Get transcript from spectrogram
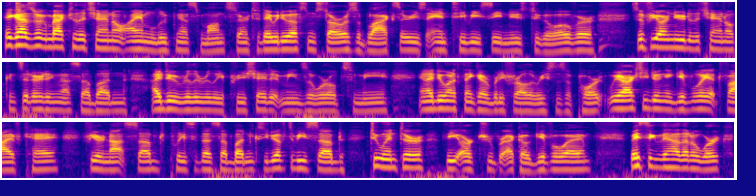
Hey guys, welcome back to the channel. I am Lukenessmonster. Today we do have some Star Wars The Black Series and TVC news to go over. So if you are new to the channel, consider hitting that sub button. I do really, really appreciate it. It means the world to me. And I do want to thank everybody for all the recent support. We are actually doing a giveaway at 5k. If you're not subbed, please hit that sub button because you do have to be subbed to enter the ARC Trooper Echo giveaway. Basically how that'll work,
